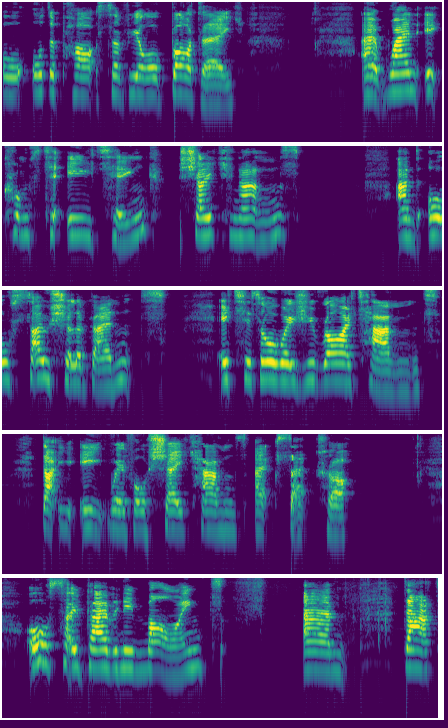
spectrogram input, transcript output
or other parts of your body. Uh, when it comes to eating, shaking hands and all social events, it is always your right hand that you eat with or shake hands, etc. Also bearing in mind um, that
